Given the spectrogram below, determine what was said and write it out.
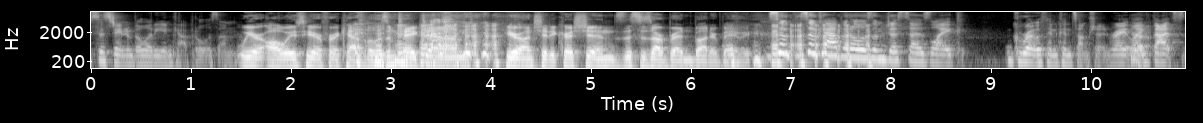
sustainability and capitalism. We are always here for a capitalism takedown here on Shitty Christians. This is our bread and butter, baby. So so capitalism just says like growth and consumption, right? Like that's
